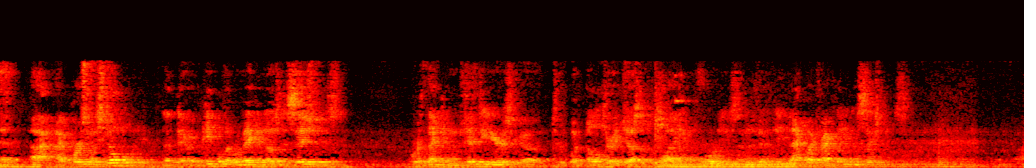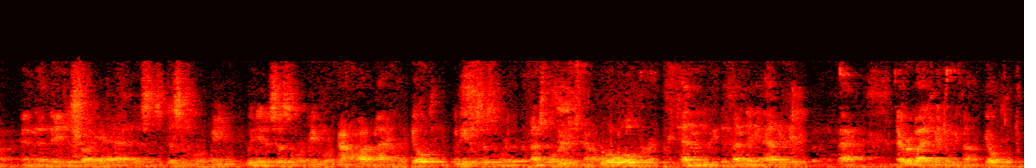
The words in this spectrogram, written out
And I, I personally still believe that the people that were making those decisions were thinking 50 years ago to what military justice was like in the 40s and the 50s, and quite frankly in the 60s. Uh, and then they just thought, yeah, this is, this is what we need. We need a system where people are kind of automatically guilty. We need a system where the defense lawyers just kind of roll over and pretend to be defending and advocating, but in fact, everybody's going to be found guilty.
